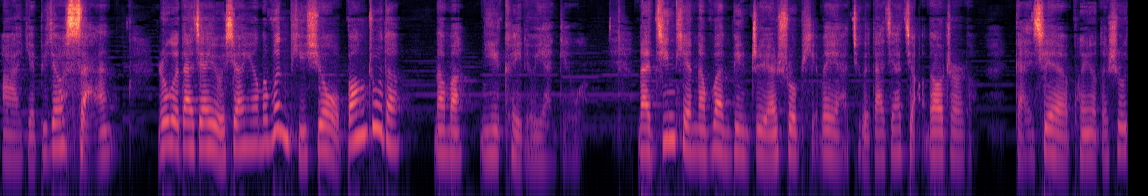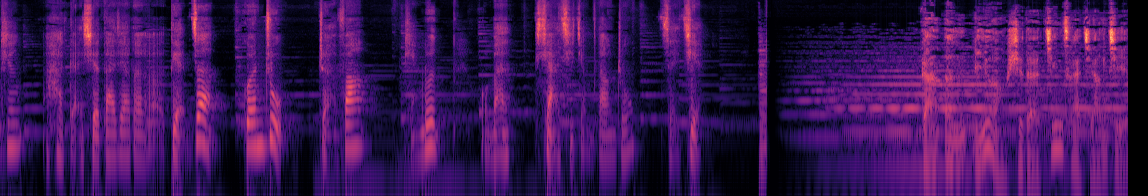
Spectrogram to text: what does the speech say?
啊，也比较散。如果大家有相应的问题需要我帮助的，那么你也可以留言给我。那今天呢，万病之源说脾胃啊，就给大家讲到这儿了。感谢朋友的收听啊，感谢大家的点赞、关注、转发、评论。我们下期节目当中再见。感恩李老师的精彩讲解。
